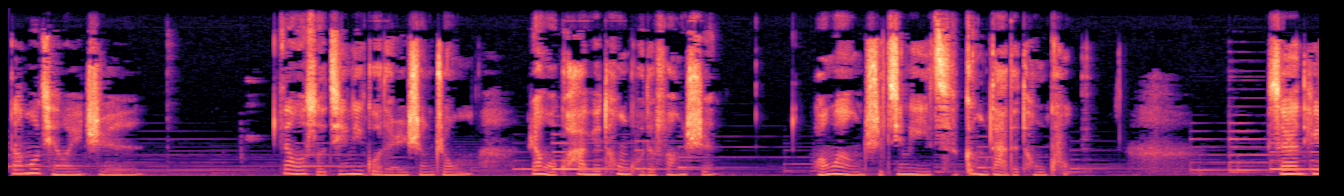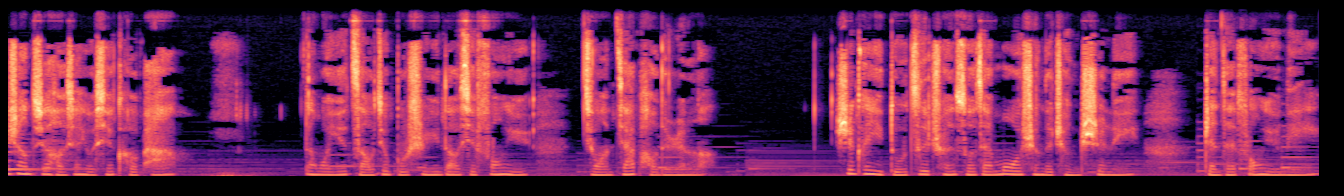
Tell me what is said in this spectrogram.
到目前为止，在我所经历过的人生中，让我跨越痛苦的方式，往往是经历一次更大的痛苦。虽然听上去好像有些可怕。但我也早就不是遇到些风雨就往家跑的人了，是可以独自穿梭在陌生的城市里，站在风雨里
